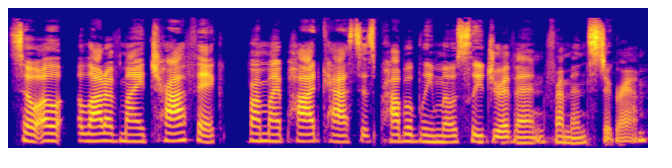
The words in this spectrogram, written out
So a, a lot of my traffic from my podcast is probably mostly driven from Instagram.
